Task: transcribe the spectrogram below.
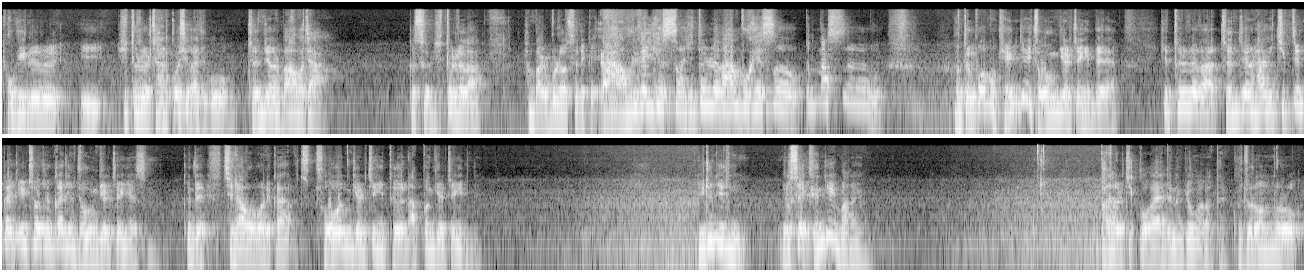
독일을 이 히틀러를 잘 꼬셔가지고 전쟁을 막아보자. 그래서 히틀러가 한 발 물렀으니까 야 우리가 이겼어. 히틀러가 항복했어. 끝났어. 어떻게 보면 굉장히 좋은 결정인데 히틀러가 전쟁을 하기 직전까지 1초 전까지는 좋은 결정이었어요. 근데 지나고 보니까 좋은 결정이 더 나쁜 거예요. 이런 일은 역사에 굉장히 많아요. 바닥을 찍고 와야 되는 경우가 많다. 구조론으로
